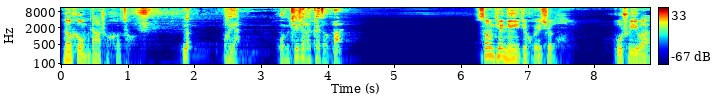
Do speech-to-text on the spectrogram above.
能和我们大楚合作。那王爷，我们接下来该怎么办？桑天宁已经回去了，不出意外，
